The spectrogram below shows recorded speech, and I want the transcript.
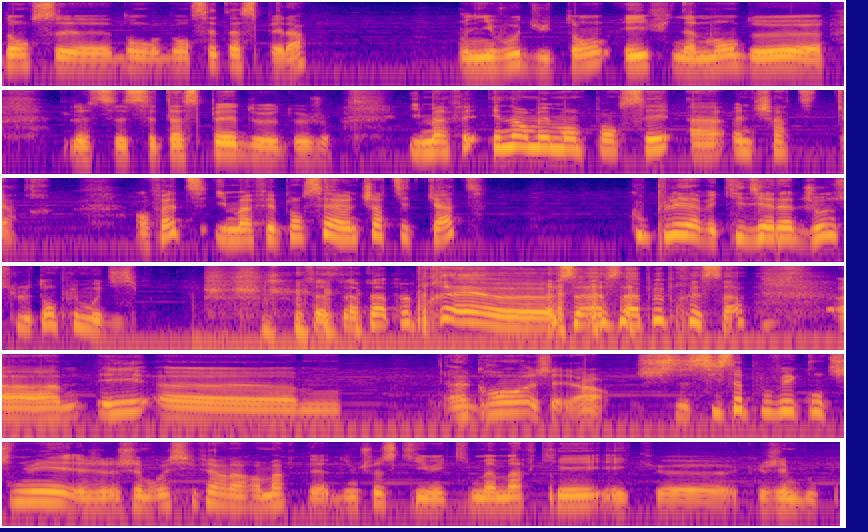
dans, ce, dans, dans cet aspect-là au niveau du temps et finalement de euh, cet aspect de, de jeu. Il m'a fait énormément penser à Uncharted 4. En fait, il m'a fait penser à Uncharted 4 couplé avec Indiana Jones, le Temple maudit. ça, ça fait à peu près, euh, ça, c'est à peu près ça. Euh, et euh, un grand. Alors, si ça pouvait continuer, j'aimerais aussi faire la remarque d'une chose qui, qui m'a marqué et que, que j'aime beaucoup.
